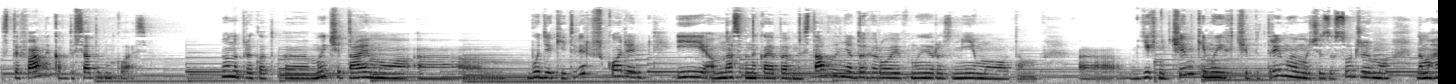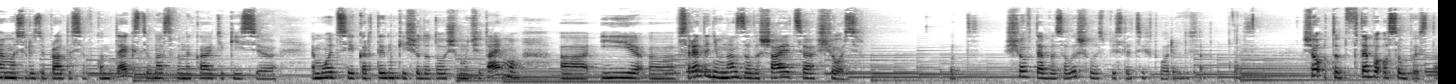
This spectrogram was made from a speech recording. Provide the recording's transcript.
Стефаника в 10 класі? Ну, наприклад, ми читаємо будь-який твір в школі, і в нас виникає певне ставлення до героїв. Ми розуміємо там їхні вчинки, ми їх чи підтримуємо, чи засуджуємо, намагаємося розібратися в контексті. У нас виникають якісь е, емоції, картинки щодо того, що ми читаємо. І е, всередині в нас залишається щось. От що в тебе залишилось після цих творів 10 класі? Що в тебе особисто?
